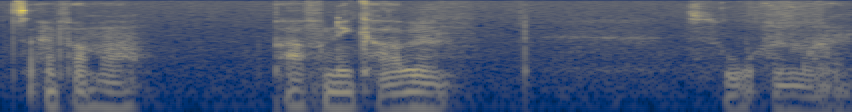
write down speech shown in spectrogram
Jetzt einfach mal ein paar von den Kabeln so anmalen.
